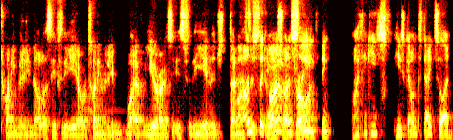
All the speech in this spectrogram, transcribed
twenty million dollars for the year, or twenty million whatever euros it is for the year. They just don't have honestly, to. I he just honestly drive. think I think he's he's going stateside.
